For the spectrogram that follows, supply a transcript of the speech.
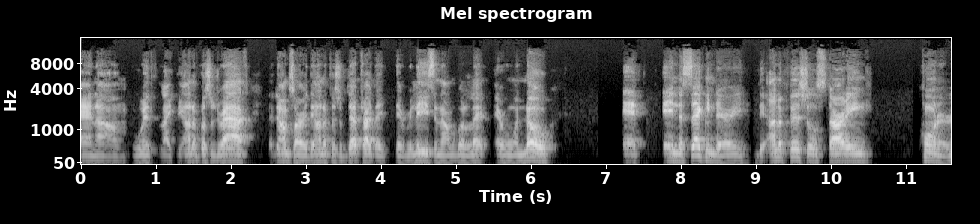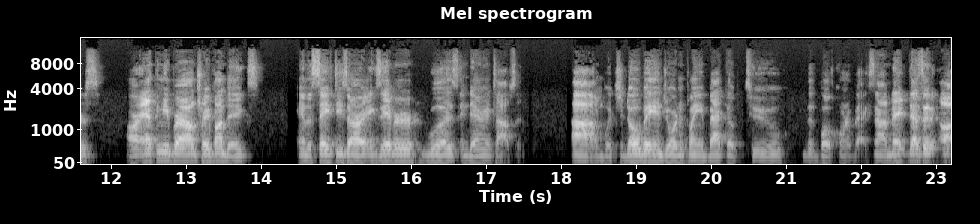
And um, with like the unofficial draft, I'm sorry, the unofficial depth chart they, they released, and I'm going to let everyone know if in the secondary, the unofficial starting corners are Anthony Brown, Trevon Diggs, and the safeties are Xavier Woods and Darian Thompson. um, with Chidobe and Jordan playing back up to the both cornerbacks. Now that doesn't uh,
